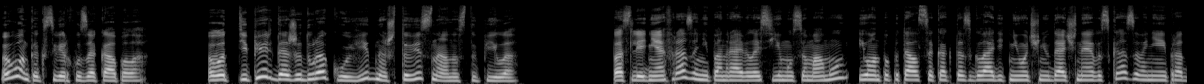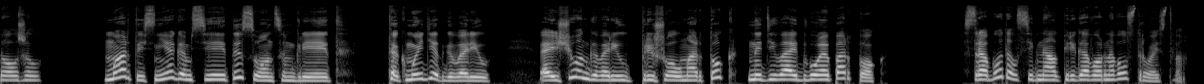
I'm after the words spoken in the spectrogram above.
вон как сверху закапало. Вот теперь даже дураку видно, что весна наступила. Последняя фраза не понравилась ему самому, и он попытался как-то сгладить не очень удачное высказывание и продолжил. «Март и снегом сеет, и солнцем греет. Так мой дед говорил. А еще он говорил, пришел марток, надевай двое порток». Сработал сигнал переговорного устройства.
